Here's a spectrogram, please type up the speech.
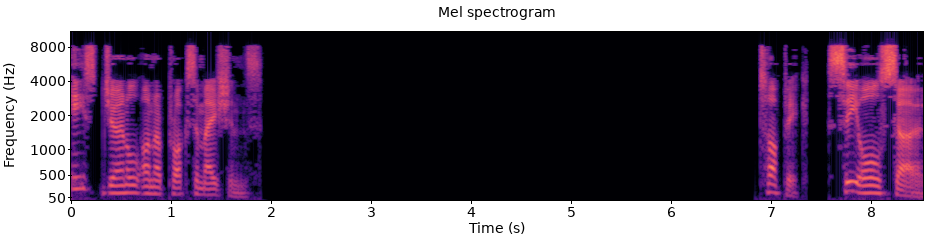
East Journal on Approximations. Topic. See also.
